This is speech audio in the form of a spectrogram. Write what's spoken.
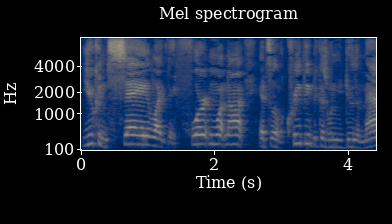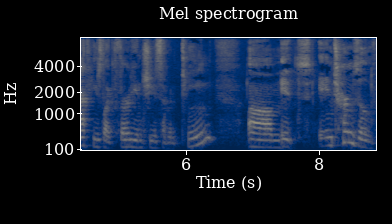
you can say like they flirt and whatnot. It's a little creepy because when you do the math, he's like thirty and she's seventeen. Um, it's in terms of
